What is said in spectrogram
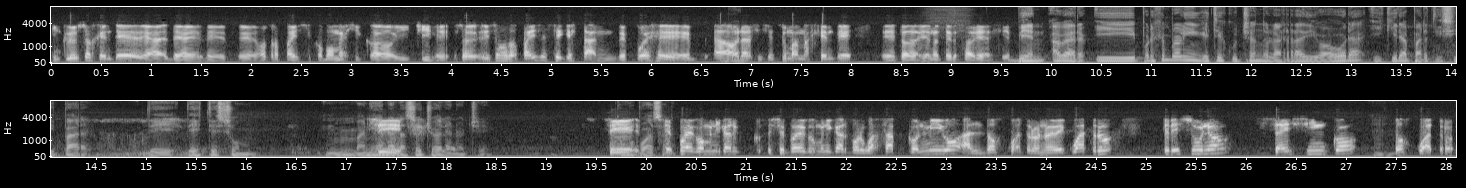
incluso gente de, otros países como México y Chile. esos dos países sé que están. Después, ahora si se suma más gente, todavía no te lo sabría decir. Bien, a ver, y por ejemplo alguien que esté escuchando la radio ahora y quiera participar, de, de este Zoom? Mañana a las 8 de la noche. Sí, se puede comunicar se puede comunicar por WhatsApp conmigo al 2494 316524.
